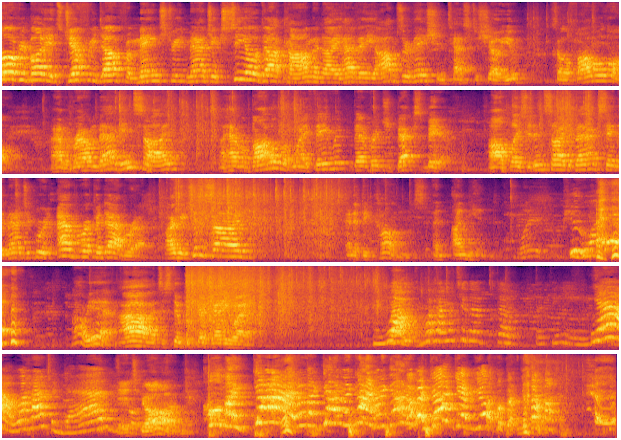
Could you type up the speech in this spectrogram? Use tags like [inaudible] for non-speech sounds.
Hello, everybody. It's Geoffrey Dove from MainStreetMagicCO.com, and I have a observation test to show you. So follow along. I have a brown bag inside. I have a bottle of my favorite beverage, Beck's Beer. I'll place it inside the bag, say the magic word abracadabra. I reach inside, and it becomes an onion. What? Phew. [laughs] Oh yeah. Ah, it's a stupid trick anyway. Wow. What happened yeah, what happened, Dad? It's gone. Oh my God!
